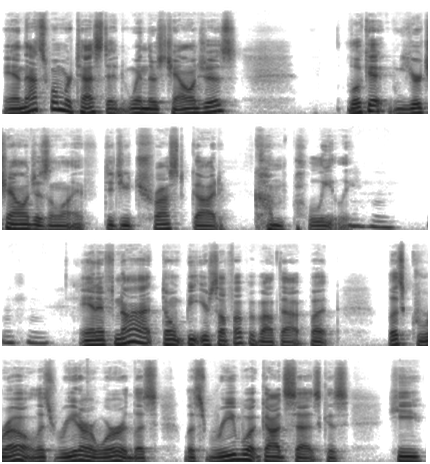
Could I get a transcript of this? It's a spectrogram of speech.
And that's when we're tested, when there's challenges. Look at your challenges in life. Did you trust God completely? Mm-hmm. mm-hmm. And if not, don't beat yourself up about that, but let's grow. Let's read our word. Let's let's read what God says cuz he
